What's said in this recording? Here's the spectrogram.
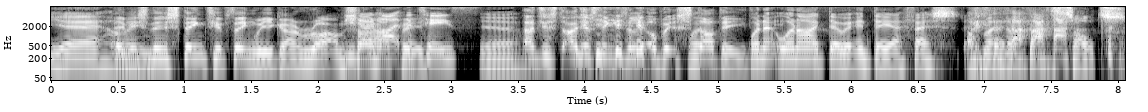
Yeah, I If it's an instinctive thing where you're going right. I'm you so don't happy. like the tease. yeah. I just, I just think it's a little bit studied. When I, when I do it in DFS, I've made on bath salts.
